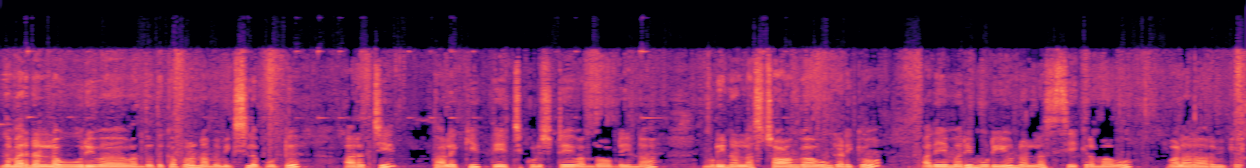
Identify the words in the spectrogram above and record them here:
இந்த மாதிரி நல்லா ஊறி வ வந்ததுக்கப்புறம் நம்ம மிக்சியில் போட்டு அரைச்சி தலைக்கு தேய்ச்சி குளிச்சுட்டே வந்தோம் அப்படின்னா முடி நல்லா ஸ்ட்ராங்காகவும் கிடைக்கும். அதே மாதிரி முடியும் நல்லா சீக்கிரமாகவும் வளர ஆரம்பிக்கும்.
